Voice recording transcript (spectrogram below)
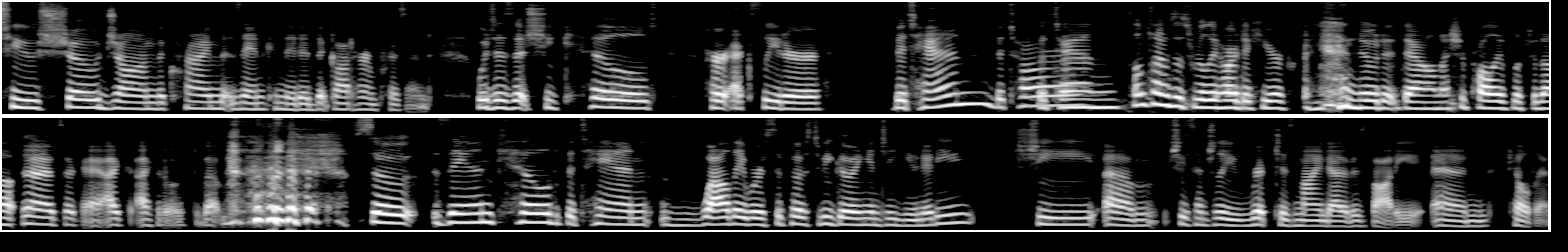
to show John the crime that Zhaan committed that got her imprisoned, which is that she killed her ex leader, Bitan? Bitar? Batan. Sometimes it's really hard to hear and note it down. I should probably have looked it up. That's okay. I, I could have looked it up. so Zhaan killed Batan while they were supposed to be going into Unity. She um, she essentially ripped his mind out of his body and killed him.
